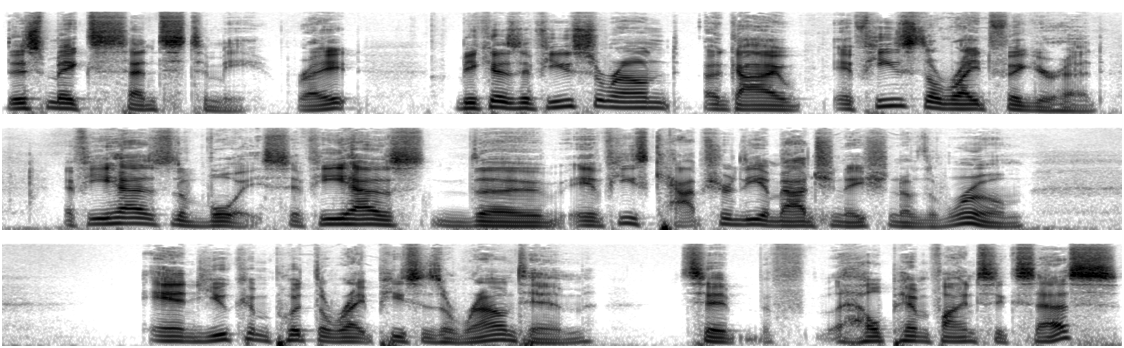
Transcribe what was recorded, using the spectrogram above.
This makes sense to me, right? Because if you surround a guy, if he's the right figurehead, if he has the voice, if he has the if he's captured the imagination of the room and you can put the right pieces around him to f- help him find success,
